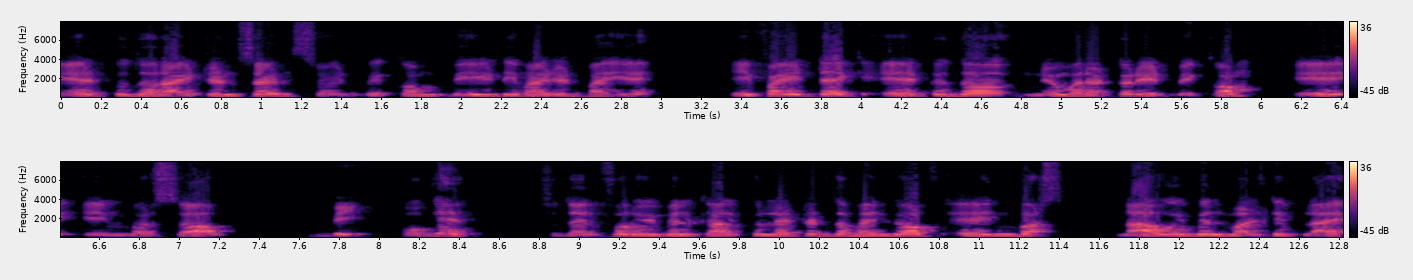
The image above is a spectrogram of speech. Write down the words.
a to the right hand side. So it become b divided by a. If I take a to the numerator, it become a inverse of b. Okay. So therefore, we will calculate the value of a inverse. Now we will multiply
